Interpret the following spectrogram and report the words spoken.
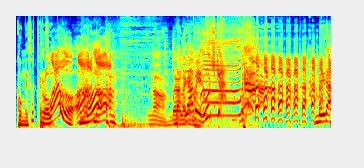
Con esos tres. ¿Robado? Ah, no. No, verdad la no. peruchca. Mira,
